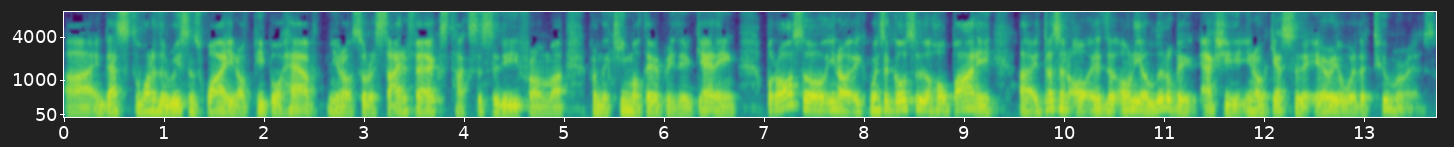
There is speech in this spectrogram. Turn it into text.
uh, and that's one of the reasons why you know people have you know sort of side effects, toxicity from uh, from the chemotherapy they're getting. But also, you know, it, once it goes through the whole body, uh, it doesn't. It's only a little bit actually, you know, gets to the area where the tumor is.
